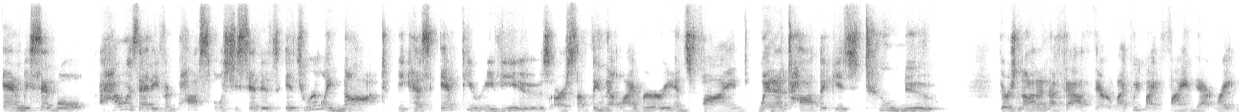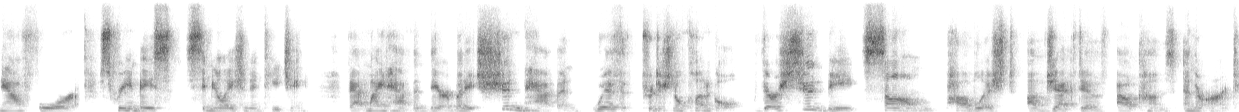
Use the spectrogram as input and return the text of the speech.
And we said, well, how is that even possible? She said, it's, it's really not because empty reviews are something that librarians find when a topic is too new. There's not enough out there. Like we might find that right now for screen based simulation and teaching that might happen there, but it shouldn't happen with traditional clinical. There should be some published objective outcomes, and there aren't.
